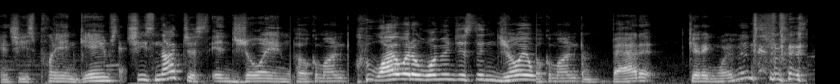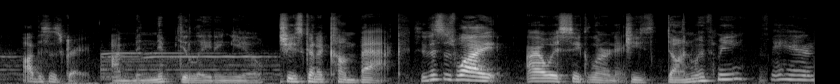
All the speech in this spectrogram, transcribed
and she's playing games. She's not just enjoying Pokemon. Why would a woman just enjoy Pokemon? I'm bad at getting women? oh, this is great. I'm manipulating you. She's gonna come back. See, this is why I always seek learning. She's done with me? Man,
